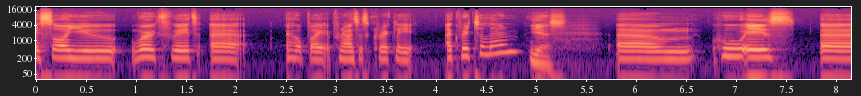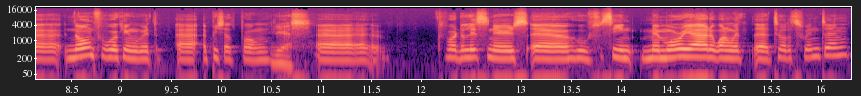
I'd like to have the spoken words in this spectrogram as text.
I saw you worked with, uh, I hope I pronounce this correctly, Akritchalerm, Yes. um, who is uh, known for working with uh, Apichatpong. Yes. Uh, for the listeners uh, who've seen Memoria, the one with uh, Tilda Swinton,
